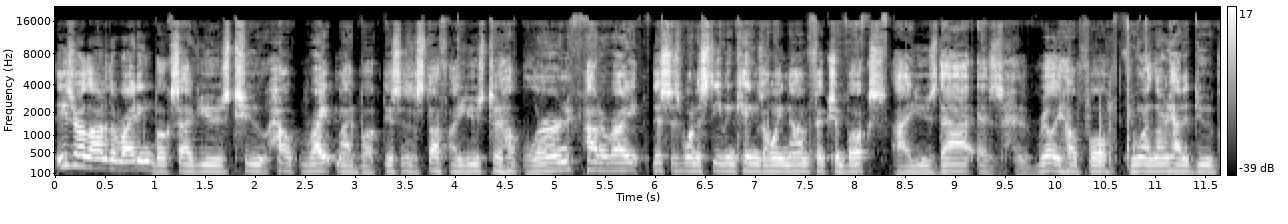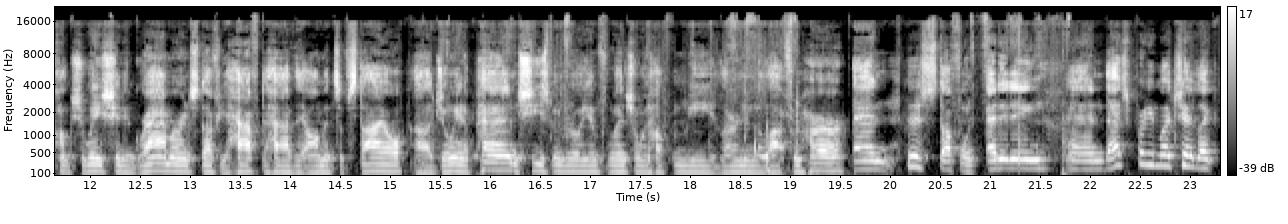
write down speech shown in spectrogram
These are a lot of the writing books I've used to help write my book. This is the stuff I use to help learn how to write. This is one of Stephen King's only nonfiction books. I use that as really helpful. If you want to learn how to do punctuation and grammar and stuff, you have to have the elements of style. Uh, Joanna Penn, she's been really influential in helping me learning a lot from her. And there's stuff on editing, and that's pretty much it. Like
